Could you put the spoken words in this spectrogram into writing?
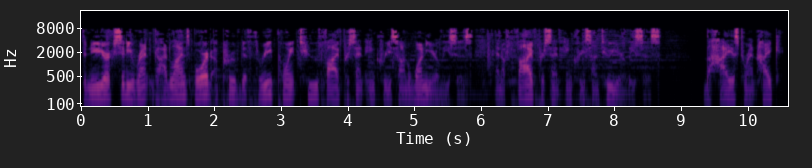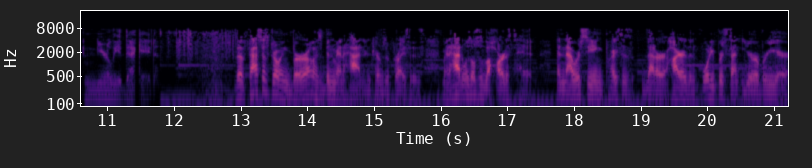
the New York City Rent Guidelines Board approved a 3.25% increase on one year leases and a 5% increase on two year leases, the highest rent hike in nearly a decade. The fastest growing borough has been Manhattan in terms of prices. Manhattan was also the hardest hit and now we're seeing prices that are higher than 40% year over year.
